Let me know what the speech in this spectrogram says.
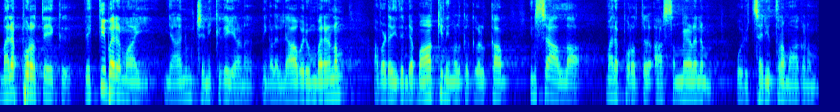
മലപ്പുറത്തേക്ക് വ്യക്തിപരമായി ഞാനും ക്ഷണിക്കുകയാണ്. നിങ്ങളെല്ലാവരും വരണം. അവിടെ ഇതിന്റെ ബാക്കി നിങ്ങൾക്ക് കേൾക്കാം. ഇൻഷാ അല്ല മലപ്പുറത്ത് ആ സമ്മേളനം ഒരു ചരിത്രമാകണം.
